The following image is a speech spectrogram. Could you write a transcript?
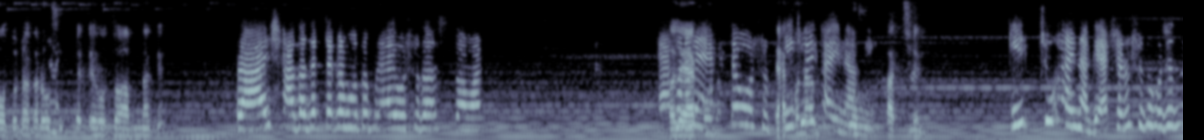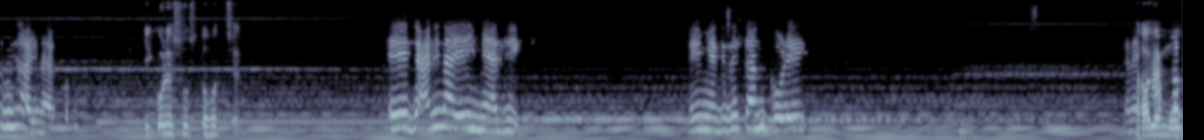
কত টাকার ওষুধ খেতে হতো আপনাকে? প্রায় সাত হাজার টাকার মতো প্রায় ওষুধ আসতো আমার। এখন আমি একটা ওষুধ কিছুই খাই না কি আমি। খাচ্ছেন? কিচ্ছু খাই না গ্যাসের ওষুধ পর্যন্ত আমি খাই না এখন। কি করে সুস্থ হচ্ছে এই জানি না এই ম্যাজিক এই মেডিটেশন করে মানে তাহলে মন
